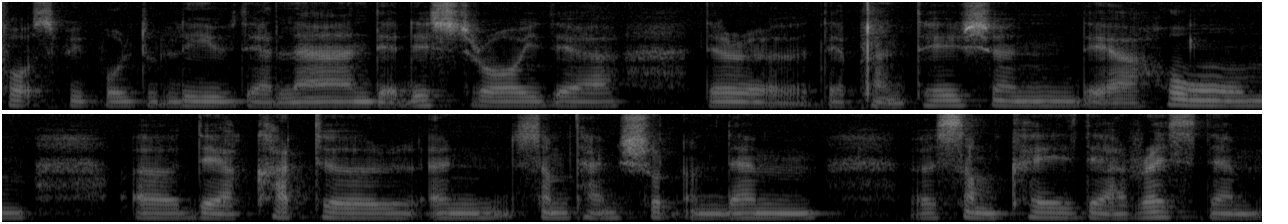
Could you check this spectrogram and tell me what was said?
force people to leave their land. They destroy their their their plantation, their home, uh, their cattle, and sometimes shoot on them. Uh, some case they arrest them.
